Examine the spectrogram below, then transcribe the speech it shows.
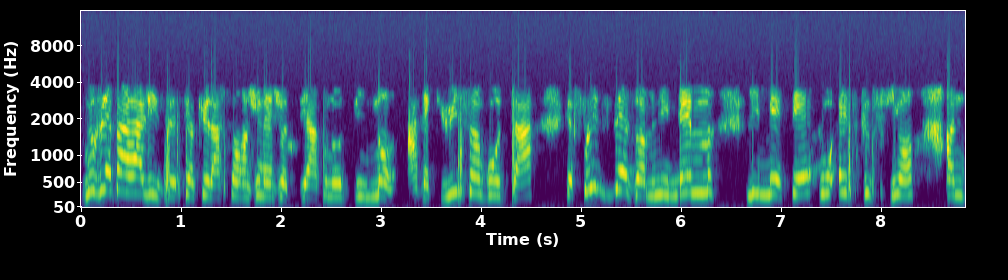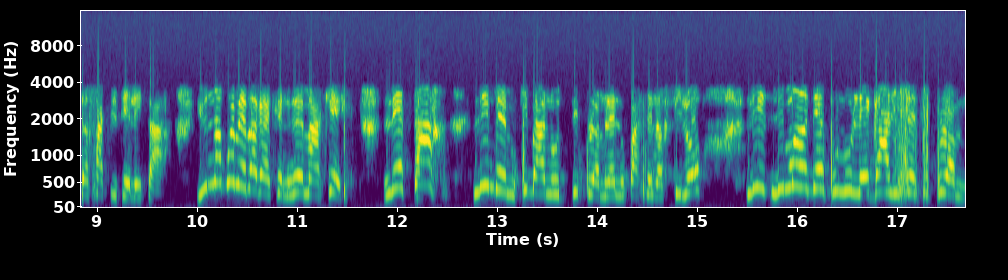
Nous voulons paralyser la circulation en juillet jeudi pour nous dire non avec 800 gouttes que plus des hommes lui-même lui mettaient pour inscription en de faculté l'État. Une première bagage que nous remarquons, l'État lui-même qui va nous diplôme, nous passer dans le philo, lui demandait pour nous légaliser diplôme.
